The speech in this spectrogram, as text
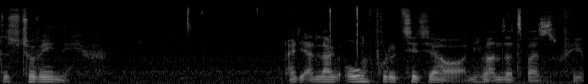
Das ist zu wenig. Die Anlage oben produziert ja nicht mehr ansatzweise so viel.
